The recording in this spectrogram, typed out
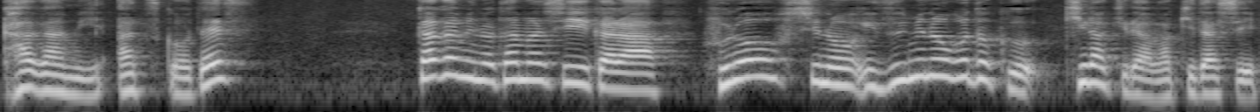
鏡敦子です。鏡の魂から不老不死の泉のごとくキラキラ湧き出し、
